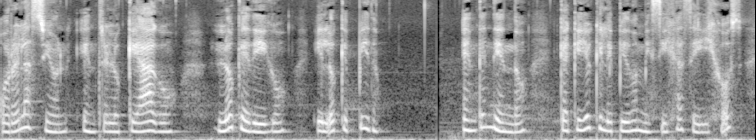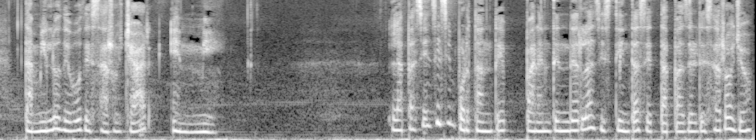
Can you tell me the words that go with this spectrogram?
o relación entre lo que hago, lo que digo y lo que pido, entendiendo que aquello que le pido a mis hijas e hijos también lo debo desarrollar en mí. La paciencia es importante para entender las distintas etapas del desarrollo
